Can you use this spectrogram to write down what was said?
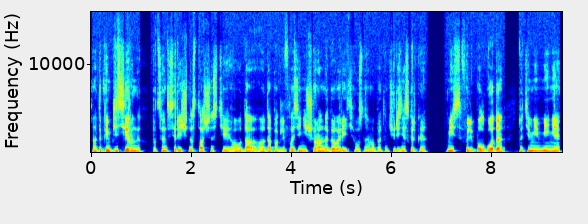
декомпенсированных пациентов сердечной достаточности. О, о дапоглифлозине еще рано говорить, узнаем об этом через несколько месяцев или полгода, но тем не менее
